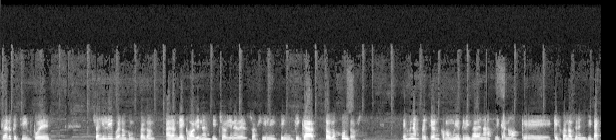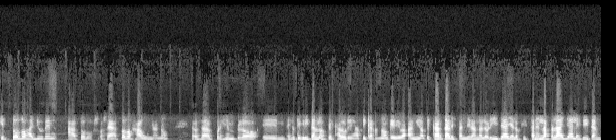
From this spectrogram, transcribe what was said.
Claro que sí, pues Swahili, bueno, perdón, Arambe, como bien has dicho, viene del Swahili, significa todos juntos. Es una expresión como muy utilizada en África, ¿no? Que, que es cuando se necesita que todos ayuden a todos, o sea, todos a una, ¿no? O sea, por ejemplo, eh, es lo que gritan los pescadores africanos, ¿no? Que han ido a pescar tal, están llegando a la orilla y a los que están en la playa les gritan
